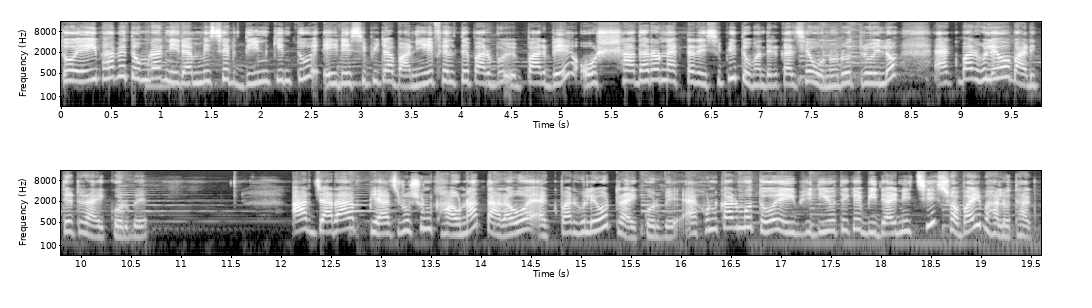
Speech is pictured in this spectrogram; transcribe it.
তো এইভাবে তোমরা নিরামিষের দিন কিন্তু এই রেসিপিটা বানিয়ে ফেলতে পারব পারবে। অসাধারণ একটা রেসিপি তোমাদের কাছে অনুরোধ রইল। একবার হলেও বাড়িতে ট্রাই করবে। আর যারা পেঁয়াজ রসুন খাও না তারাও একবার হলেও ট্রাই করবে। এখনকার মতো এই ভিডিও থেকে বিদায় নিচ্ছি। সবাই ভালো থাকবে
